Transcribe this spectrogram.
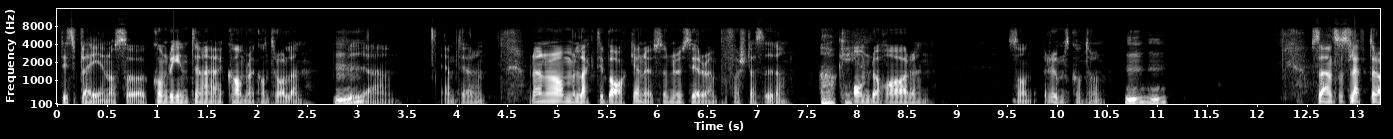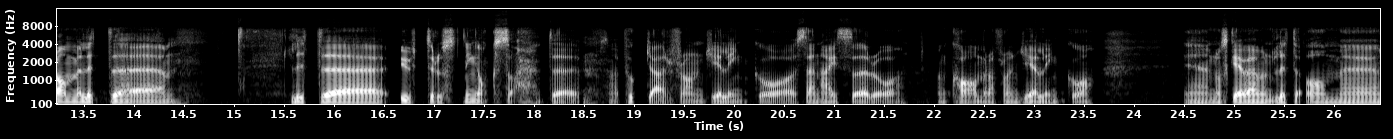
displayen och så kom du in till den här kamerakontrollen mm. via MTR. Och den har de lagt tillbaka nu så nu ser du den på första sidan. Ah, okay. Om du har en sån rumskontroll. Mm. Sen så släppte de lite, lite utrustning också. Lite puckar från G-Link och Sennheiser och en kamera från G-Link och de skrev även lite om eh,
